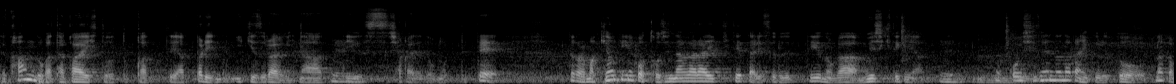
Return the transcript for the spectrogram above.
で感度が高い人とかってやっぱり生きづらいなっていう社会だと思っててだからまあ基本的にこう閉じながら生きてたりするっていうのが無意識的にあって、うん。うんこういう自然の中に来るとなんか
